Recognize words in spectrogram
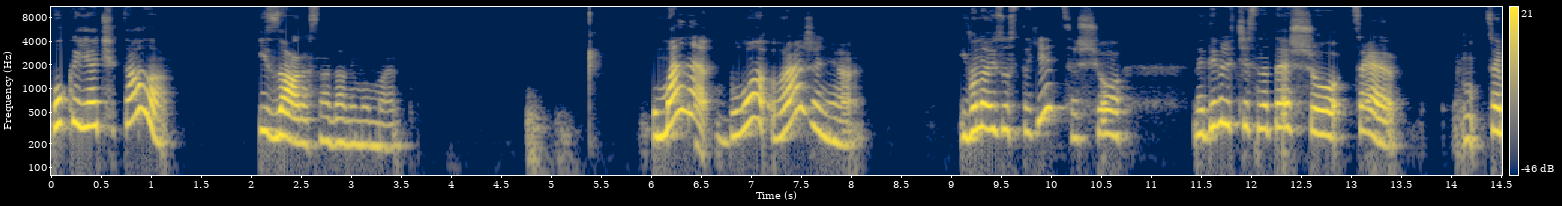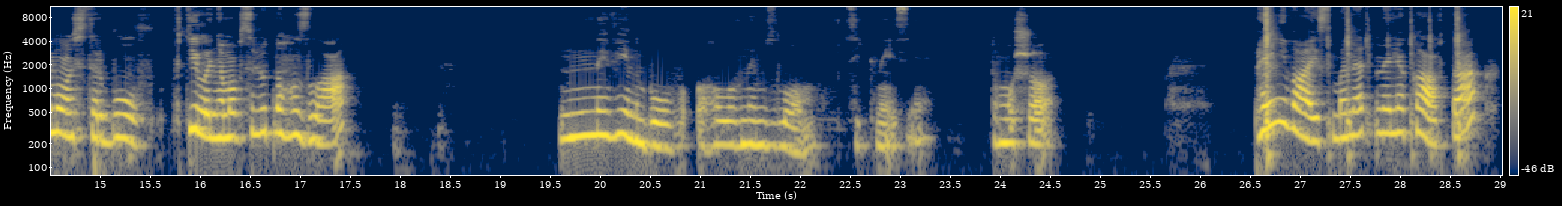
поки я читала, і зараз на даний момент, у мене було враження, і воно і зостається, що не дивлячись на те, що це, цей монстр був втіленням абсолютного зла, не він був головним злом в цій книзі. Тому що Пеннівайс мене не лякав так,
